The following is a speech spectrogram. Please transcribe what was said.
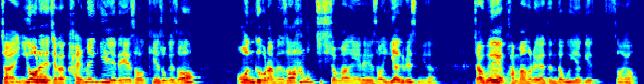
자, 2월에 제가 갈매기에 대해서 계속해서 언급을 하면서 한국 지시 전망에 대해서 이야기를 했습니다. 자, 왜 관망을 해야 된다고 이야기했어요?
